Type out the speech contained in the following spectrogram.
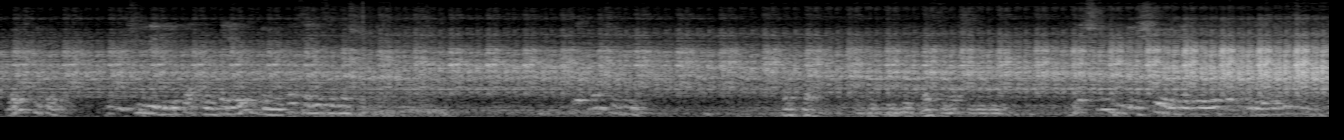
Зачем ты наши денежки прислали? А? Ерунда все. Как вы думаете? М? Ну, дорогу мою. Борис Петрович, вы точно видели, как он уходил из дома и как садился в машину? Вы слышите, Жень? Как так? Это публикация вашей любви. Значит, вы видели, что у меня было, как ходил за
